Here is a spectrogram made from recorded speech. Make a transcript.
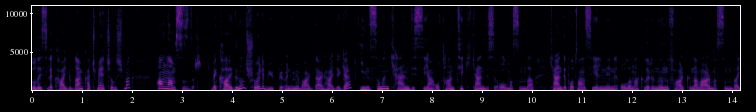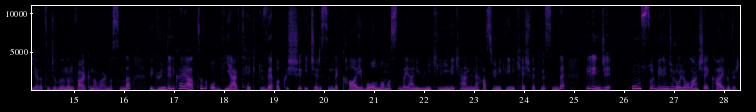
Dolayısıyla kaygıdan kaçmaya çalışmak anlamsızdır. Ve kaygının şöyle büyük bir önemi var der Heidegger. İnsanın kendisi yani otantik kendisi olmasında, kendi potansiyelinin olanaklarının farkına varmasında, yaratıcılığının farkına varmasında ve gündelik hayatın o diğer tek düze akışı içerisinde kaybolmamasında yani unikliğini, kendine has unikliğini keşfetmesinde birinci unsur, birinci rolü olan şey kaygıdır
